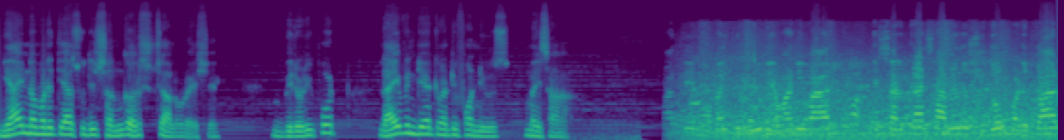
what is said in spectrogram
ન્યાય ન મળે ત્યાં સુધી સંઘર્ષ ચાલુ રહેશે. Bureau report live India twenty four news Mehsana. માટે મોબાઈલથી દૂર રહેવાની વાત એ સરકાર સામેનો સીધો પડકાર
